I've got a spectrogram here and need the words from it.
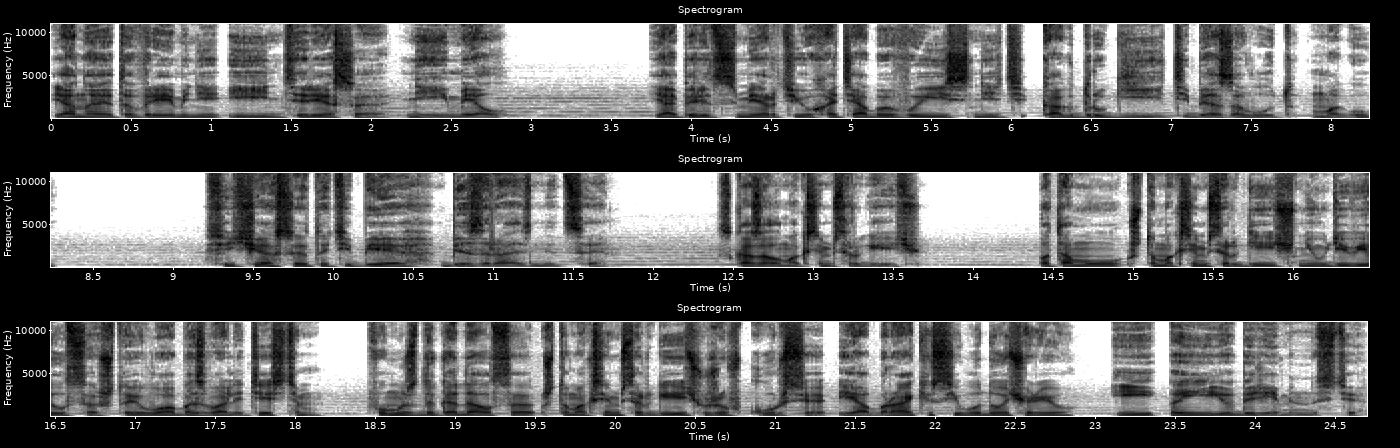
Я на это времени и интереса не имел. Я перед смертью хотя бы выяснить, как другие тебя зовут, могу? Сейчас это тебе без разницы, сказал Максим Сергеевич. Потому что Максим Сергеевич не удивился, что его обозвали тестем, Фумус догадался, что Максим Сергеевич уже в курсе и о браке с его дочерью, и о ее беременности.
